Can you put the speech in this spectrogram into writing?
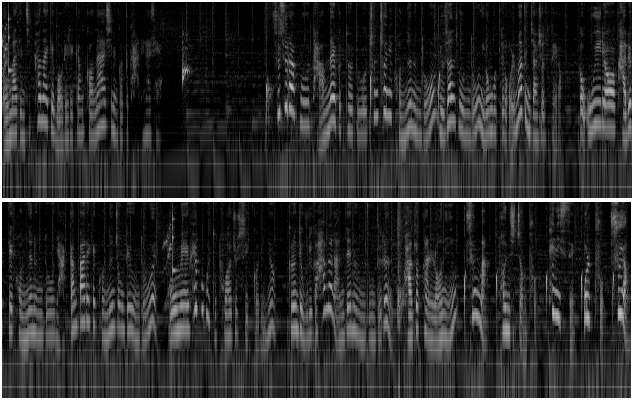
얼마든지 편하게 머리를 감거나 하시는 것도 가능하세요. 수술하고 다음날부터도 천천히 걷는 운동, 유산소 운동 이런 것들을 얼마든지 하셔도 돼요. 그러니까 오히려 가볍게 걷는 운동, 약간 빠르게 걷는 정도의 운동은 몸의 회복을 더 도와줄 수 있거든요. 그런데 우리가 하면 안 되는 운동들은 과격한 러닝, 승마, 번지점프, 테니스, 골프, 수영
